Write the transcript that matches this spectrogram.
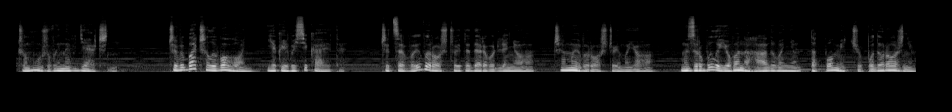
Чому ж ви невдячні? Чи ви бачили вогонь, який ви сікаєте? Чи це ви вирощуєте дерево для нього, чи ми вирощуємо його? Ми зробили його нагадуванням та поміччю подорожнім.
